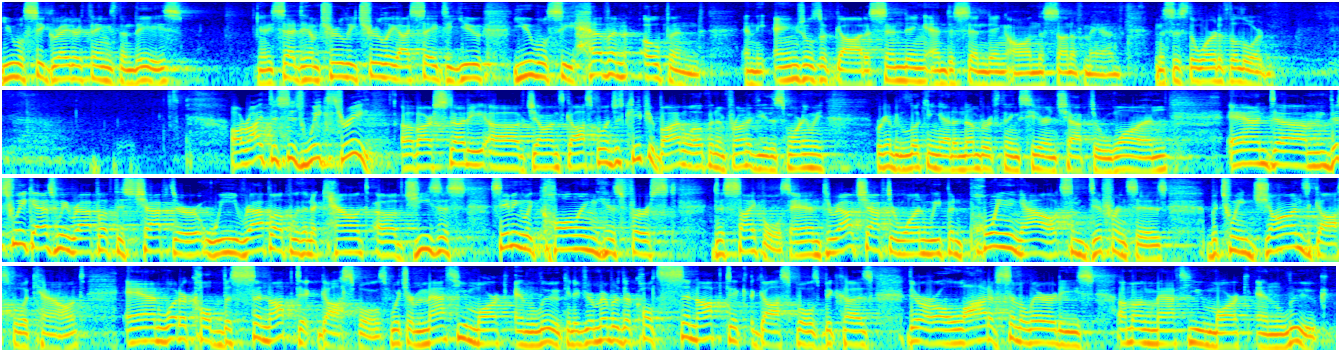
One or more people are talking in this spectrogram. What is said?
You will see greater things than these. And he said to him, Truly, truly, I say to you, you will see heaven opened and the angels of God ascending and descending on the Son of Man. And this is the word of the Lord. All right, this is week three of our study of John's Gospel. And just keep your Bible open in front of you this morning. We, we're going to be looking at a number of things here in chapter one. And um, this week, as we wrap up this chapter, we wrap up with an account of Jesus seemingly calling his first disciples. And throughout chapter one, we've been pointing out some differences between John's gospel account and what are called the synoptic gospels, which are Matthew, Mark, and Luke. And if you remember, they're called synoptic gospels because there are a lot of similarities among Matthew, Mark, and Luke.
